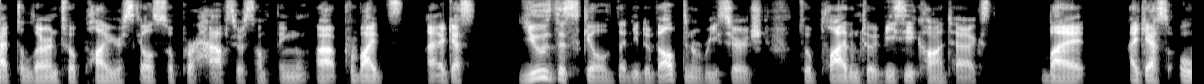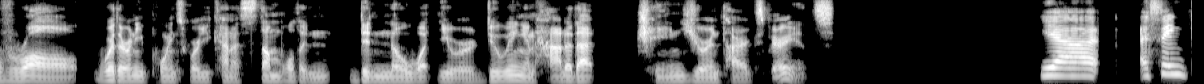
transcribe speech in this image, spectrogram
had to learn to apply your skills. So perhaps there's something uh, provides, I guess, use the skills that you developed in research to apply them to a VC context. But I guess overall, were there any points where you kind of stumbled and didn't know what you were doing, and how did that change your entire experience? Yeah, I think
